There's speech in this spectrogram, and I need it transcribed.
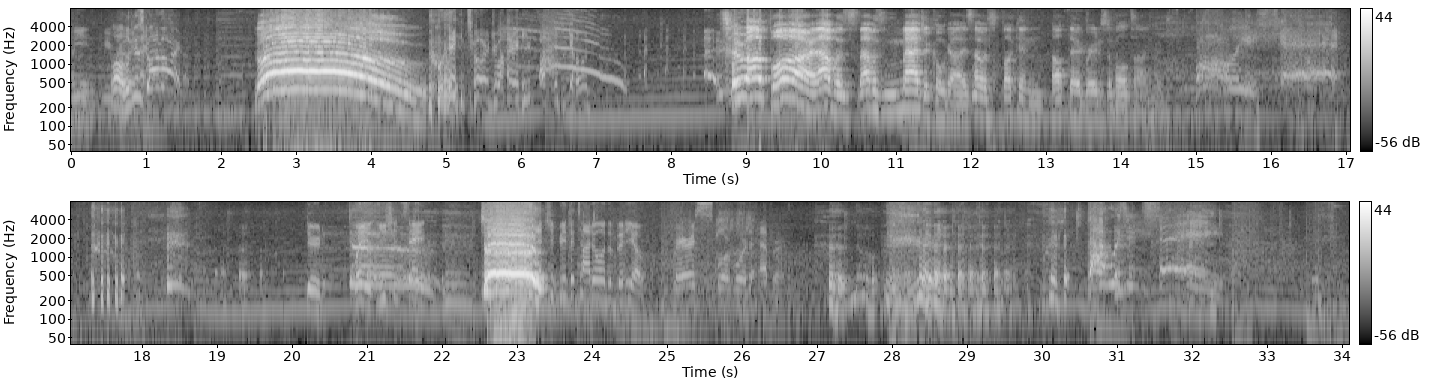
I mean, we whoa, really look at the had- scoreboard! Whoa! Wait, George, why are you fucking going? Two up four. That was that was magical, guys. That was fucking up there, greatest of all time. Holy shit! Dude, wait, you should say, It should be the title of the video. Rarest scoreboard ever. no. That was insane!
